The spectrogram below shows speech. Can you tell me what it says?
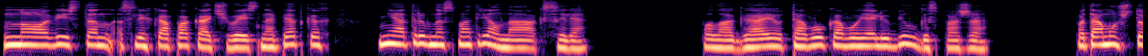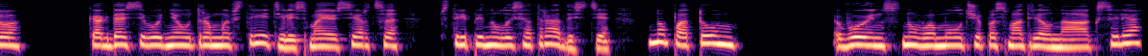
Но Вистон, слегка покачиваясь на пятках, неотрывно смотрел на Акселя. «Полагаю, того, кого я любил, госпожа. Потому что, когда сегодня утром мы встретились, мое сердце встрепенулось от радости, но потом Воин снова молча посмотрел на Акселя,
